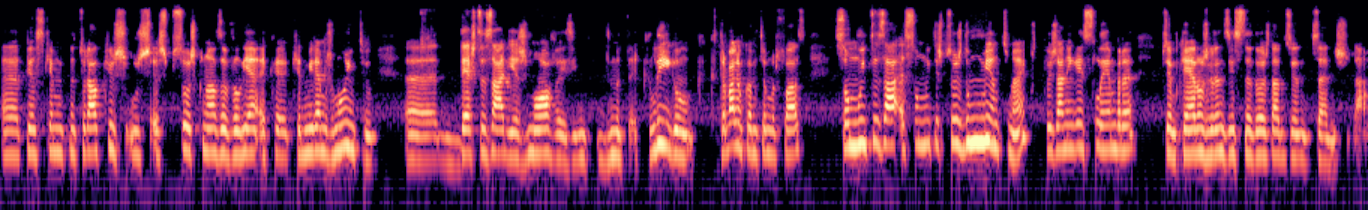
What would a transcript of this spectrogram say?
Uh, penso que é muito natural que os, os, as pessoas que nós avaliamos, que, que admiramos muito uh, destas áreas móveis e de, que ligam, que, que, trabalham com a metamorfose, são muitas, são muitas pessoas do momento, não é? Porque depois já ninguém se lembra, por exemplo, quem eram os grandes ensinadores de há 200 anos. Há,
